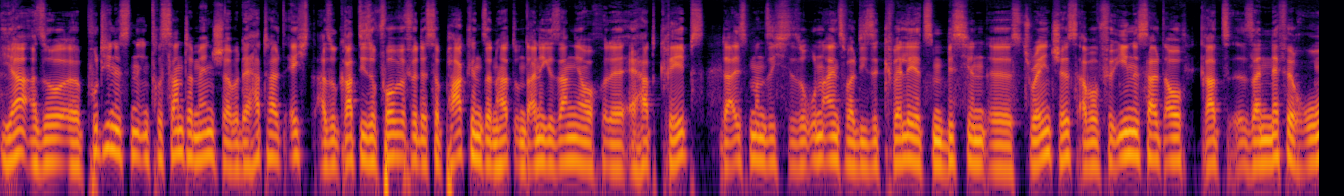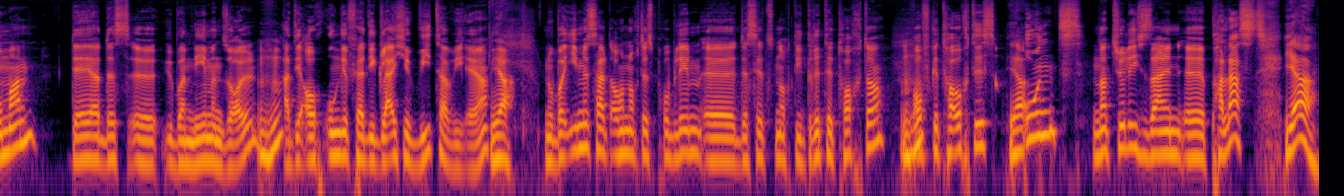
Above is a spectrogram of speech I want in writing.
Ja, also äh, Putin ist ein interessanter Mensch, aber der hat halt echt, also gerade diese Vorwürfe, dass er Parkinson hat und einige sagen ja auch, er hat Krebs, da ist man sich so uneins, weil diese Quelle jetzt ein bisschen äh, strange ist, aber für ihn ist halt auch gerade sein sein Neffe Roman, der ja das äh, übernehmen soll, mhm. hat ja auch ungefähr die gleiche Vita wie er. Ja. Nur bei ihm ist halt auch noch das Problem, äh, dass jetzt noch die dritte Tochter mhm. aufgetaucht ist ja. und natürlich sein äh, Palast. Ja.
